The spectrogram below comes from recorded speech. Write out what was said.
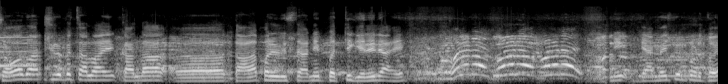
सव्वा बाराशे रुपये चालू आहे. कांदा काळा पडलेला दिसतोय आणि पत्ती गेलेली आहे. आणि डॅमेज पण पडतोय.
